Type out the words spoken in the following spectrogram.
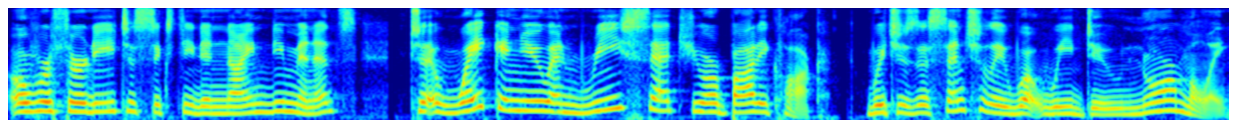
over 30 to 60 to 90 minutes to awaken you and reset your body clock, which is essentially what we do normally.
